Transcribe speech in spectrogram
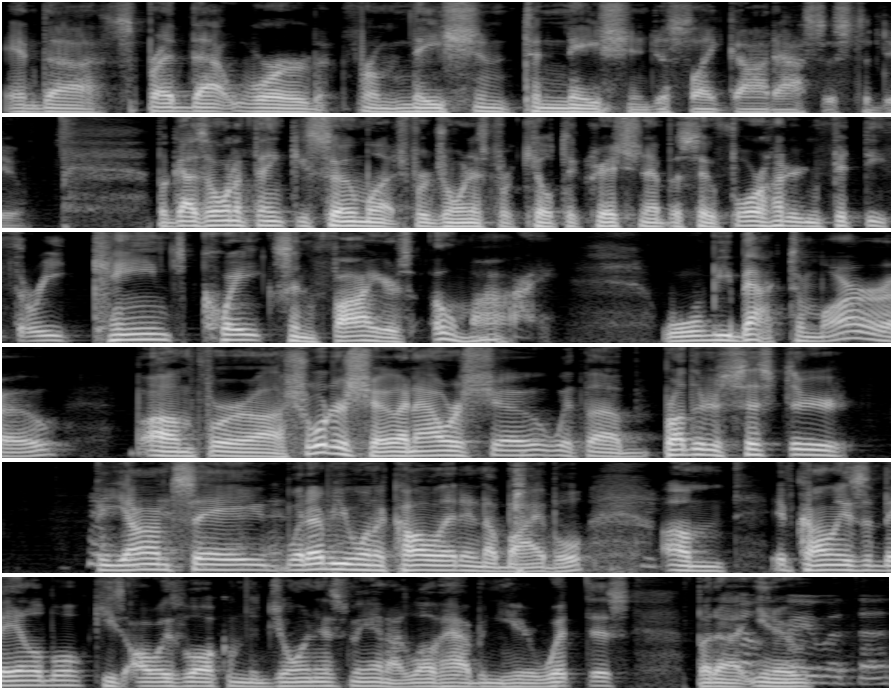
and uh, spread that word from nation to nation, just like God asked us to do. But guys, I want to thank you so much for joining us for Kilted Christian episode 453 Canes, Quakes, and Fires. Oh my. We'll be back tomorrow um, for a shorter show, an hour show with a brother sister fiance, whatever you want to call it in a Bible. Um, if Conley's available, he's always welcome to join us, man. I love having you here with us. But uh, Come you know, pray with us,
